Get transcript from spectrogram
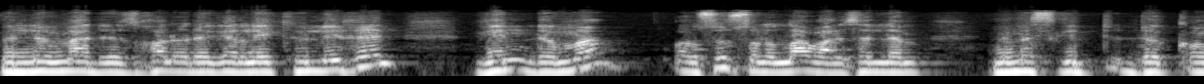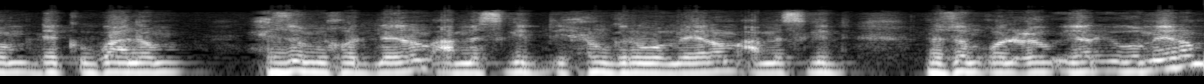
ምልምማድ ዝኸልኦ ነገር ለይክህሉ ይኽእል ግን ደማ ረሱል ሰለላሁ ዐለይሂ ወሰለም ንመስግድ ደቆም ደቂ ጓሎም ሕዞም ይኸዱ ነይሮም ኣብ መስግድ ይሕንግርዎም ነይሮም ኣብ መስግድ ነዞም ቆልዑ የርእይዎም ነይሮም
